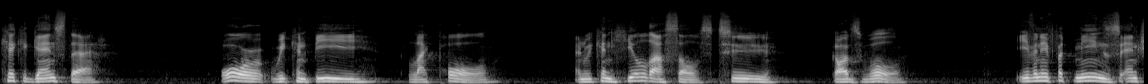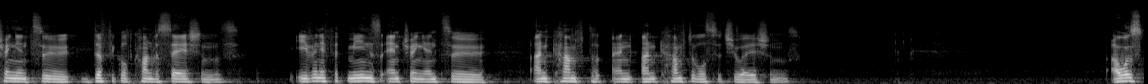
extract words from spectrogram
kick against that or we can be like Paul and we can yield ourselves to God's will. Even if it means entering into difficult conversations, even if it means entering into uncomfort- uncomfortable situations. I was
